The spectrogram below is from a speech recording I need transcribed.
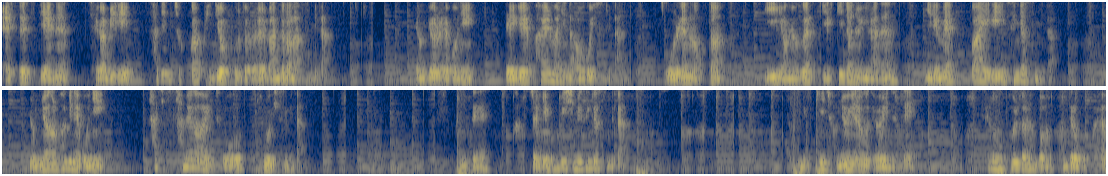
SSD에는 제가 미리 사진첩과 비디오 폴더를 만들어 놨습니다. 연결을 해보니 4개의 파일만이 나오고 있습니다. 원래는 없던 이 영역은 읽기 전용이라는 이름의 파일이 생겼습니다. 용량을 확인해 보니 44MB로 주로 있습니다. 근데 갑자기 호기심이 생겼습니다. 읽기 전용이라고 되어 있는데 새로운 폴더를 한번 만들어 볼까요?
